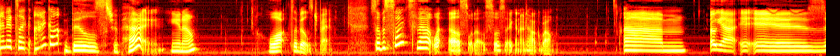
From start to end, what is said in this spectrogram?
And it's like, I got bills to pay, you know? Lots of bills to pay. So besides that, what else? What else was I going to talk about? Um, oh yeah, it is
